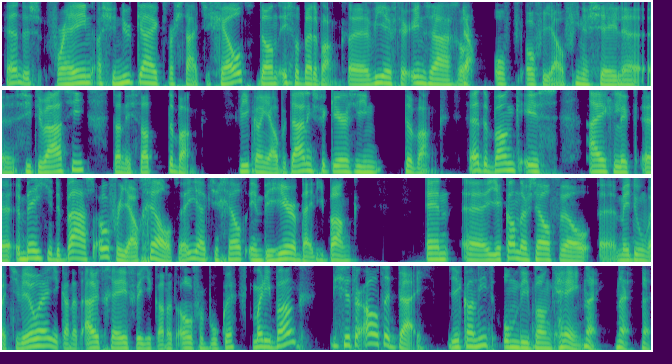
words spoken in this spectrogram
hè, dus voorheen, als je nu kijkt waar staat je geld, dan is dat bij de bank. Wie heeft er inzage Ja. op, over jouw financiële situatie? Dan is dat de bank. Wie kan jouw betalingsverkeer zien? De bank. De bank is eigenlijk uh, een beetje de baas over jouw geld. Je hebt je geld in beheer bij die bank. En uh, je kan daar zelf wel uh, mee doen wat je wil. Je kan het uitgeven, je kan het overboeken. Maar die bank, die zit er altijd bij. Je kan niet om die bank heen. Nee, nee, nee.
